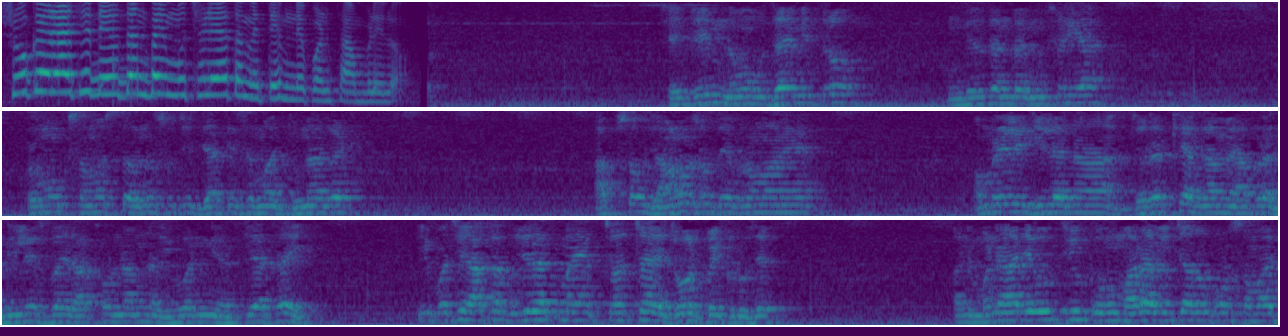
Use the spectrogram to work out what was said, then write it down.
શું કહી રહ્યા છે દેવદાનભાઈ મુછળિયા તમે તેમને પણ સાંભળી લો. જય ભીમ, નમો ઉદય મિત્રો. હું દેવદાનભાઈ મુછડિયા. પ્રમુખ સમસ્ત અનુસૂચિત જાતિ સમાજ જુનાગઢ, આપ સૌ જાણો છો તે પ્રમાણે અમરેલી જિલ્લાના જરખિયા ગામે આપણા નિલેશભાઈ રાઠોડ નામના યુવાનની હત્યા થઈ. એ પછી આખા ગુજરાતમાં એક ચર્ચાએ જોર પકડ્યું છે. અને મને આજે એવું થયું કે હું મારા વિચારો પણ સમાજ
